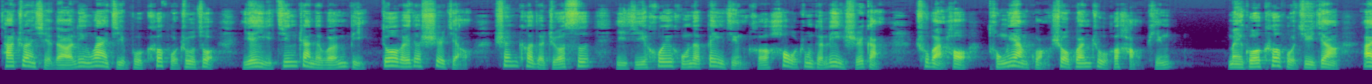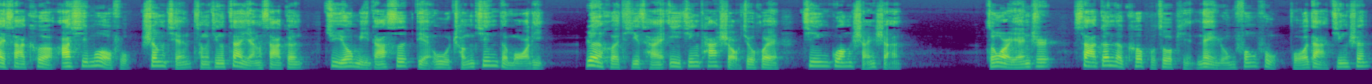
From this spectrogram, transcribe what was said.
他撰写的另外几部科普著作也以精湛的文笔、多维的视角、深刻的哲思以及恢宏的背景和厚重的历史感。出版后同样广受关注和好评。美国科普巨匠艾萨克·阿西莫夫生前曾经赞扬萨根具有米达斯点物成金的魔力，任何题材一经他手就会金光闪闪。总而言之，萨根的科普作品内容丰富、博大精深，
